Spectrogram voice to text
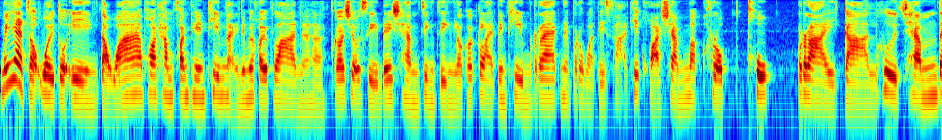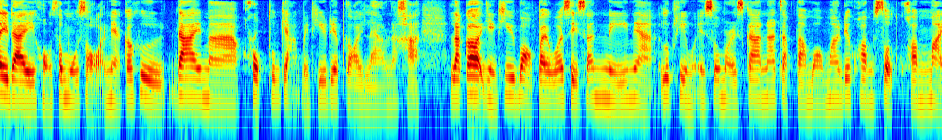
ไม่อยากจะอวยตัวเอง แต่ว่าพอทำคอนเทนต์ทีมไหนนี่ไม่ค่อยพลาดนะคะ ก็เชลซีได้แชมป์จริง ๆ แล้วก็กลายเป็นทีมแรกในประวัติศาสตร์ที่คว้าแชมป์มาครบทุก รายการคือแชมป์ใด ๆ ของสโมสรเนี่ยก็คือได้มาครบทุกอย่างเป็นที่เรียบร้อยแล้วนะคะ แล้วก็อย่างที่บอกไปว่าซีซั่นนี้เนี่ยลูกทีมของเอโซมาริสกาน่าจับตามองมากด้วยความสดความใหม่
